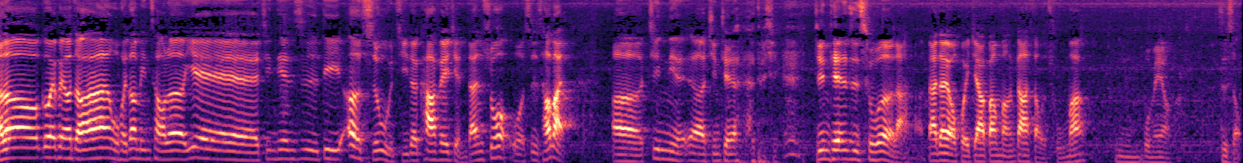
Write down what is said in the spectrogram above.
Hello，各位朋友早安！我回到明朝了，耶、今天是第二十五集的咖啡简单说，我是曹板。呃，今年呃，今天 对不起，今天是初二啦，大家有回家帮忙大扫除吗？嗯，我没有，自首。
